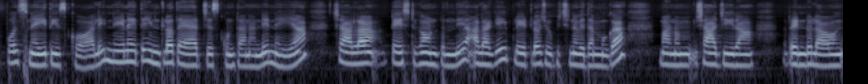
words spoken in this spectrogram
స్పూన్స్ నెయ్యి తీసుకోవాలి. నేనైతే ఇంట్లో తయారు చేసుకుంటానండి నెయ్యి. చాలా టేస్ట్గా ఉంటుంది. అలాగే ఈ ప్లేట్లో చూపించిన విధముగా మనం షాజీరా రెండు లవంగ్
